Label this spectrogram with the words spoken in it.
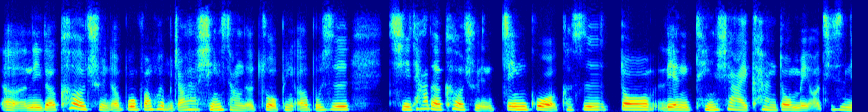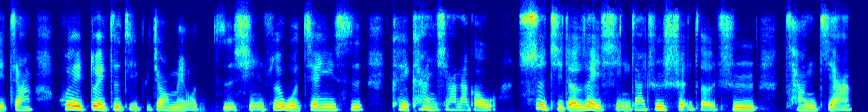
呃，你的客群的部分会比较欣赏的作品，而不是其他的客群经过，可是都连停下来看都没有。其实你这样会对自己比较没有自信，所以我建议是可以看一下那个市集的类型，再去选择去参加。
